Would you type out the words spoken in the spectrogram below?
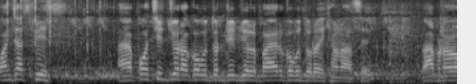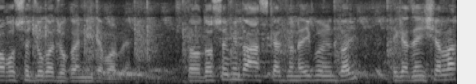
পঞ্চাশ পিস পঁচিশ জোড়া কবুতর, ডিপ জল বায়ের কবুতর এখানে আছে। তো আপনারা অবশ্যই যোগাযোগ করে নিতে পারবেন। তো দর্শক কিন্তু আজকের জন্য এই পর্যন্তই। ঠিক আছে ইনশাল্লাহ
